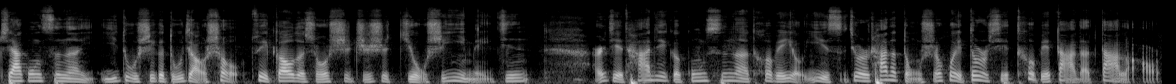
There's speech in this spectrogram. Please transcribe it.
这家公司呢，一度是一个独角兽，最高的时候市值是九十亿美金。而且他这个公司呢，特别有意思，就是他的董事会都是些特别大的大佬，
